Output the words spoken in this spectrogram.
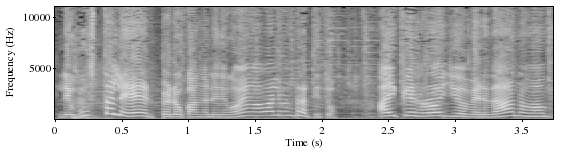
le gusta leer, pero cuando le digo, venga, vale un ratito, ay, qué rollo, ¿verdad? No, vamos-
